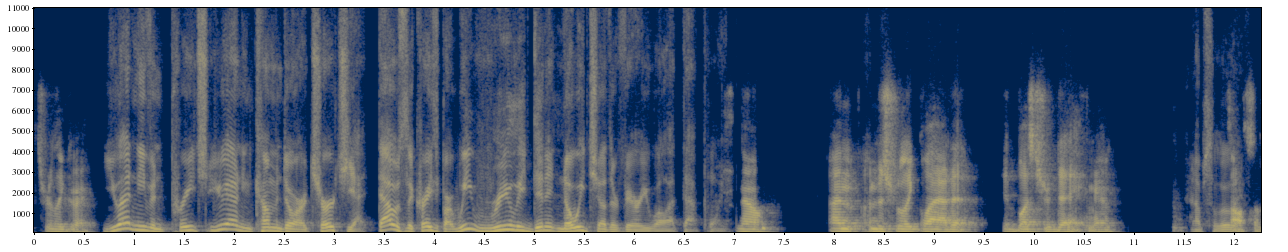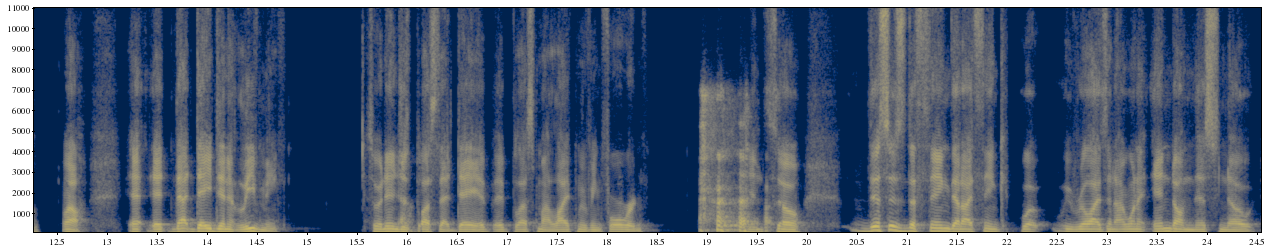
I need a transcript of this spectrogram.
It's really great. You hadn't even preached, you hadn't even come into our church yet. That was the crazy part. We really didn't know each other very well at that point. No. I'm I'm just really glad that it blessed your day, man. Absolutely. awesome. Well, it, it, that day didn't leave me. So it didn't yeah. just bless that day, it, it blessed my life moving forward. and so this is the thing that I think what we realize, and I want to end on this note.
